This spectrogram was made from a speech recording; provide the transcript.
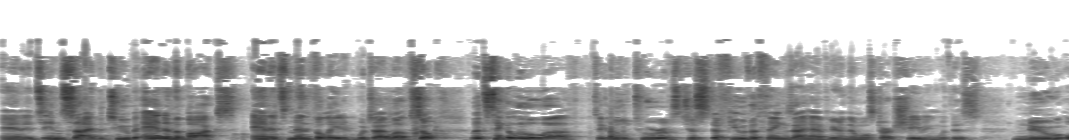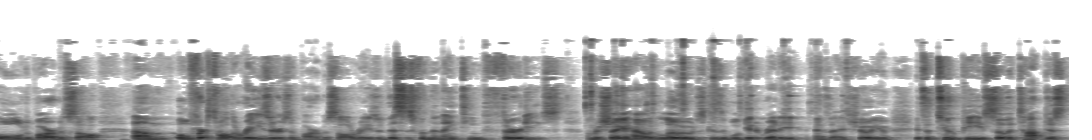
and it's inside the tube and in the box and it's mentholated, which I love. So let's take a little uh, take a little tour of just a few of the things I have here, and then we'll start shaving with this new old Barbasol. Um, well, first of all, the razor is a Barbasol razor. This is from the 1930s. I'm going to show you how it loads because we'll get it ready as I show you. It's a two-piece, so the top just,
